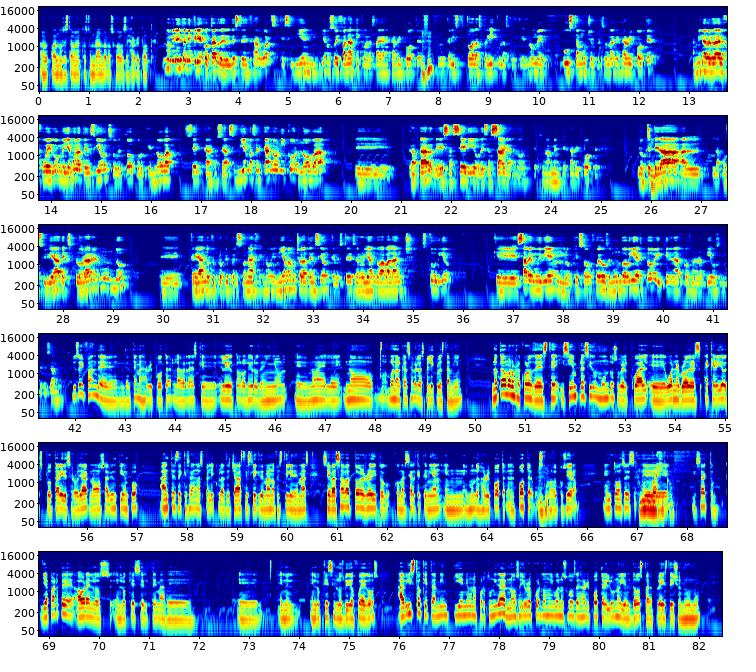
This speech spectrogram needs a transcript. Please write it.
al cual nos estaban acostumbrando los juegos de Harry Potter. No, mira, y también quería acotar del, de este de Hogwarts, que si bien yo no soy fanático de la saga de Harry Potter, nunca he visto todas las películas porque no me gusta mucho el personaje de Harry Potter, a mí la verdad el juego me llamó la atención, sobre todo porque no va a ser, o sea, si bien va a ser canónico, no va a eh, tratar de esa serie o de esa saga, ¿no? Personalmente Harry Potter. Lo que te da la posibilidad de explorar el mundo eh, creando tu propio personaje, ¿no? Y me llama mucho la atención que lo esté desarrollando Avalanche Studio, que sabe muy bien lo que son juegos de mundo abierto y tienen arcos narrativos interesantes. Yo soy fan del tema de Harry Potter, la verdad es que he leído todos los libros de niño, eh, no, he no, bueno, alcancé a ver las películas también. No tengo malos recuerdos de este y siempre ha sido un mundo sobre el cual eh, Warner Brothers ha querido explotar y desarrollar, ¿no? O sea, un tiempo antes de que salgan las películas de Justice League, de Man of Steel y demás, se basaba todo el rédito comercial que tenían en el mundo de Harry Potter, en el Potterverse, como lo pusieron. Entonces, mundo eh, mágico. Exacto. Y aparte, ahora en los, en lo que es el tema de, eh, en, el, en lo que es en los videojuegos, ha visto que también tiene una oportunidad, ¿no? sé, yo recuerdo muy buenos juegos de Harry Potter, el 1 y el 2 para PlayStation 1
